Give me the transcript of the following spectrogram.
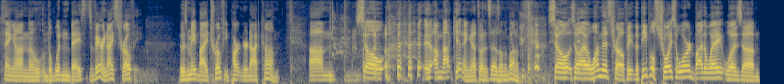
thing on the the wooden base. It's a very nice trophy. It was made by TrophyPartner.com. Um, so I'm not kidding. That's what it says on the bottom. So so I won this trophy. The People's Choice Award, by the way, was. Um,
